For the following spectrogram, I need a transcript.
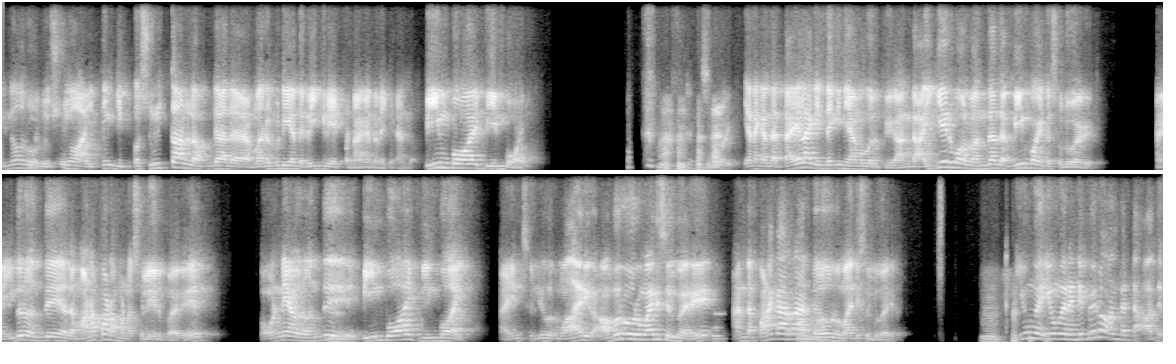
இன்னொரு ஒரு விஷயம் ஐ திங்க் இப்ப சுல்தான்ல வந்து அதை மறுபடியும் அதை ரீக்ரியேட் பண்ணாங்கன்னு நினைக்கிறேன். பீம் பாய் பீம் பாய் எனக்கு அந்த டயலாக் இன்னைக்கு ஞாபகம் இருக்கு. அந்த ஐயர்வால் வந்து அந்த பீம் பாய்ட்ட சொல்லுவாரு. இவர் வந்து அதை மனப்பாடம் பண்ண சொல்லியிருப்பாரு. உடனே அவர் வந்து. பீம் பாய் பீம் பாய் அப்படின்னு சொல்லி ஒரு மாதிரி அவர் ஒரு மாதிரி சொல்லுவாரு. அந்த பணக்காரனா இருக்கிறவர் ஒரு மாதிரி சொல்லுவாரு. இவங்க இவங்க ரெண்டு பேரும் அந்த அது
